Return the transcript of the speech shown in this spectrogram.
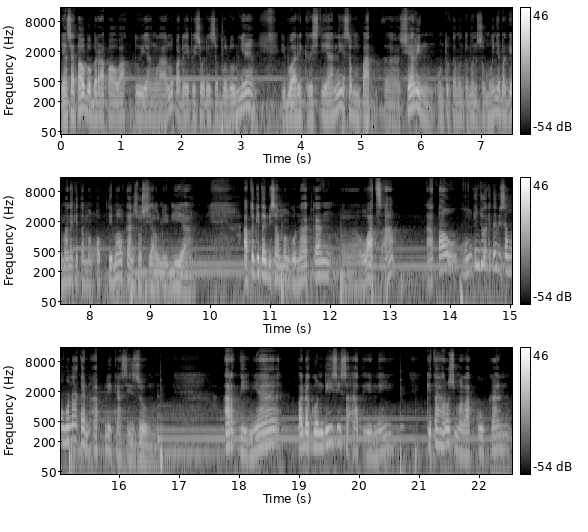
Yang saya tahu beberapa waktu yang lalu pada episode sebelumnya Ibu Ari Kristiani sempat uh, sharing untuk teman-teman semuanya bagaimana kita mengoptimalkan sosial media. Atau kita bisa menggunakan uh, WhatsApp atau mungkin juga kita bisa menggunakan aplikasi Zoom. Artinya pada kondisi saat ini kita harus melakukan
